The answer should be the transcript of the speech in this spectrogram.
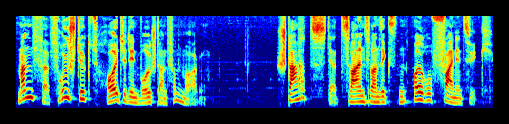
man verfrühstückt heute den Wohlstand von morgen. Start der 22. Euro Finance Week.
